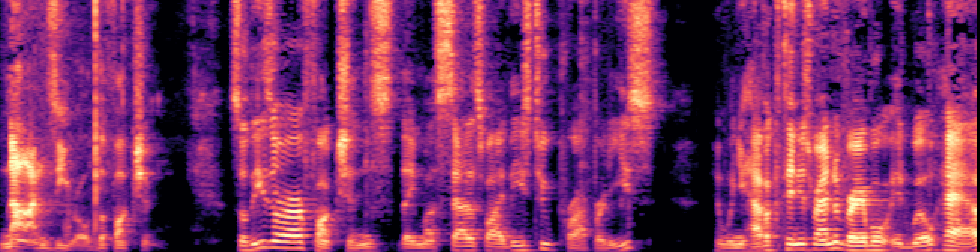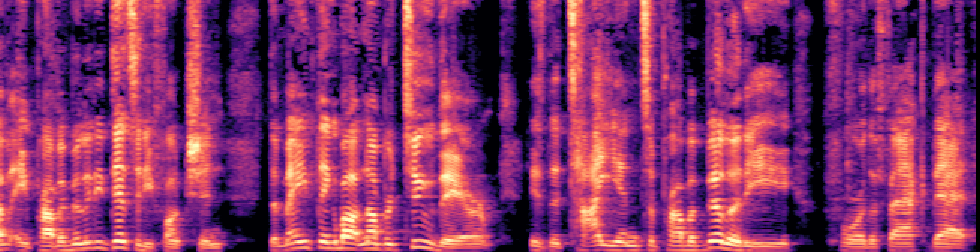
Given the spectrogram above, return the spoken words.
non-zero, the function. So these are our functions. They must satisfy these two properties. And when you have a continuous random variable, it will have a probability density function. The main thing about number two there is the tie-in to probability for the fact that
